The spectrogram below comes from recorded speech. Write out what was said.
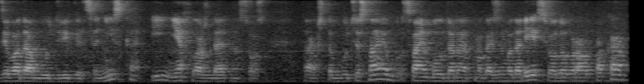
где вода будет двигаться низко и не охлаждать насос. Так что будьте с нами. С вами был интернет-магазин Водолей. Всего доброго, пока.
